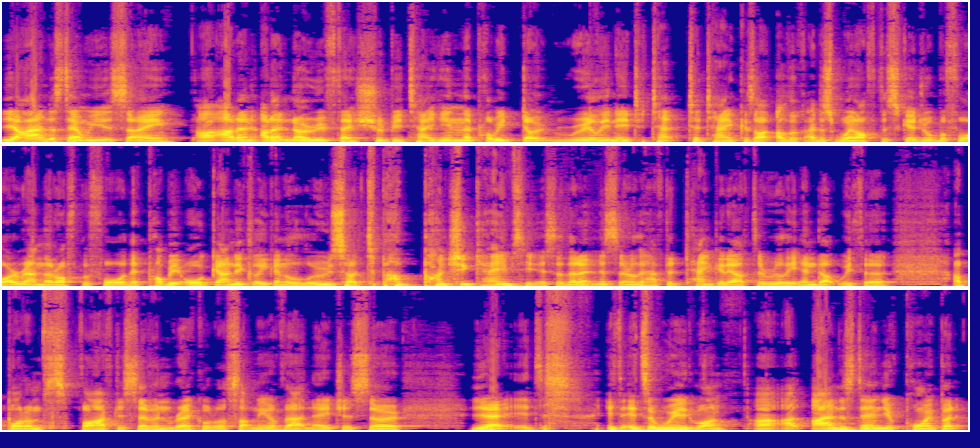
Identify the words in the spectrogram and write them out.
yeah, I understand what you're saying. I, I, don't. I don't know if they should be tanking. They probably don't really need to ta- to tank because I, I, look. I just went off the schedule before. I ran that off before. They're probably organically going to lose a, bunch of games here, so they don't necessarily have to tank it out to really end up with a a bottom five to seven record or something of that nature. So yeah, it's it, it's a weird one. I, I understand your point, but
